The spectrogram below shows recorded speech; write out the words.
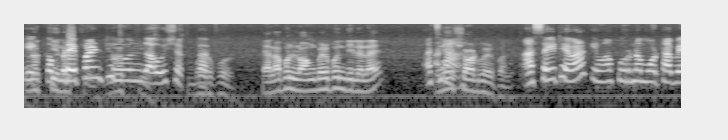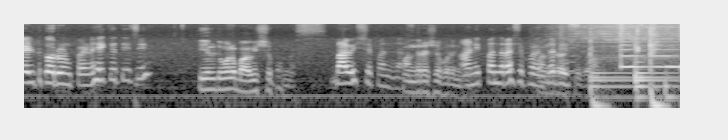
एक नक्की, कपडे नक्की, पण ठेवून नक्की. जाऊ शकतात. भरपूर. त्याला पण लॉंग बेल्ट पण दिलेला आहे आणि अच्छा शॉर्ट बेल्ट पण. असंही ठेवा किंवा पूर्ण मोठा बेल्ट करून पण. हे कितीची? ती येईल तुम्हाला बावीसशे पन्नास. बावीसशे पन्नास. पंधराशे पर्यंत. आणि पंधराशे पर्यंत पंधराशे डिस्काउंट पर्यंत.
